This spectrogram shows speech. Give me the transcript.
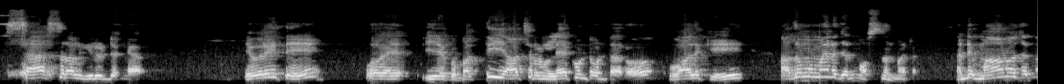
శాస్త్రాలకు విరుద్ధంగా ఎవరైతే ఈ యొక్క భక్తి ఆచరణ లేకుండా ఉంటారో వాళ్ళకి అధమమైన జన్మ వస్తుందన్నమాట. అంటే మానవ జన్మ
